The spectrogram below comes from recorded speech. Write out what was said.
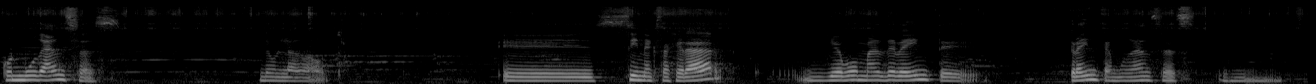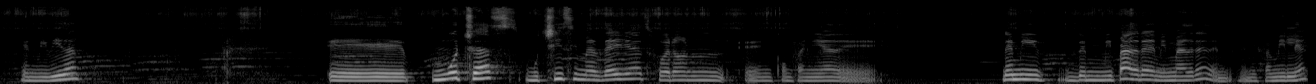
con mudanzas de un lado a otro. Eh, sin exagerar, llevo más de 20 30 mudanzas en, mi vida. Eh, muchas, muchísimas de ellas fueron en compañía de, de, mi, de mi padre, de mi madre, de, mi familia.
